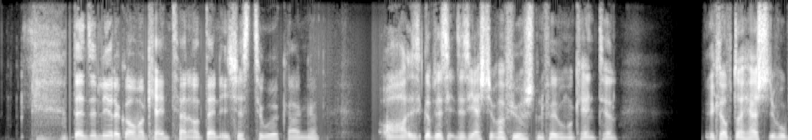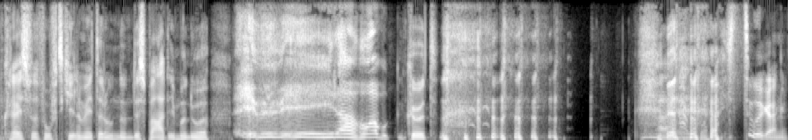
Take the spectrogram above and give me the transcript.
dann sind Lieder gekommen, wir kennt haben und dann ist es zugegangen. Oh, ich glaube, das, das erste war Fürstenfeld, wo wir kennt haben. Ich glaube, da herrscht im Umkreis von 50 Kilometer rund um das Bad immer nur Ich will wieder heim gehört. Ist zugegangen.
